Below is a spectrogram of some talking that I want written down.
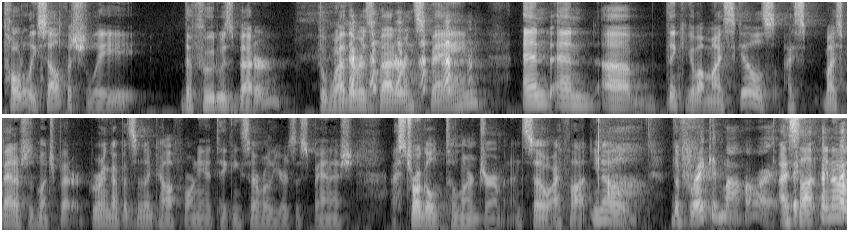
totally selfishly, the food was better, the weather is better in Spain. And and uh, thinking about my skills, I, my Spanish was much better. Growing up in Southern California, taking several years of Spanish, I struggled to learn German, and so I thought, you know, oh, the breaking my heart. I thought, you know,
